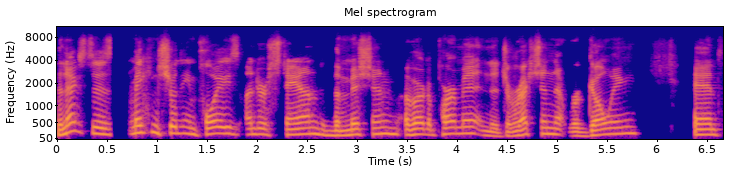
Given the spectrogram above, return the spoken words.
The next is making sure the employees understand the mission of our department and the direction that we're going. And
